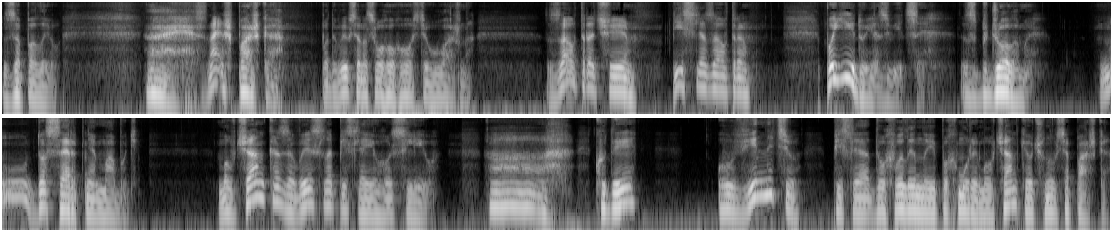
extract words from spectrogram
запалив. Знаєш, Пашка, подивився на свого гостя уважно. Завтра чи післязавтра поїду я звідси з бджолами. Ну, до серпня, мабуть. Мовчанка зависла після його слів. А, куди? У Вінницю? Після двохвилинної похмурої мовчанки очнувся Пашка.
